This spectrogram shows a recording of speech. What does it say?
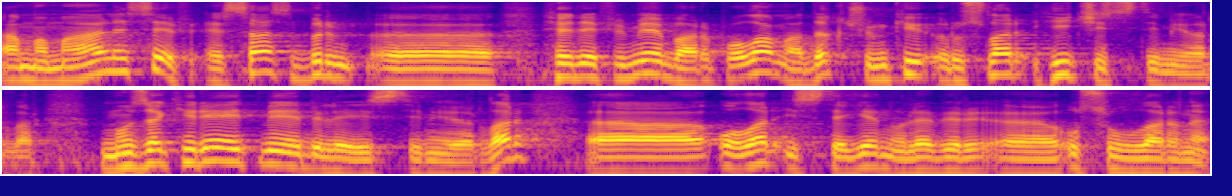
Ama maalesef esas bir e, hedefime varıp olamadık. Çünkü Ruslar hiç istemiyorlar. Müzakere etmeye bile istemiyorlar. E, onlar isteyen öyle bir e, usullarını.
